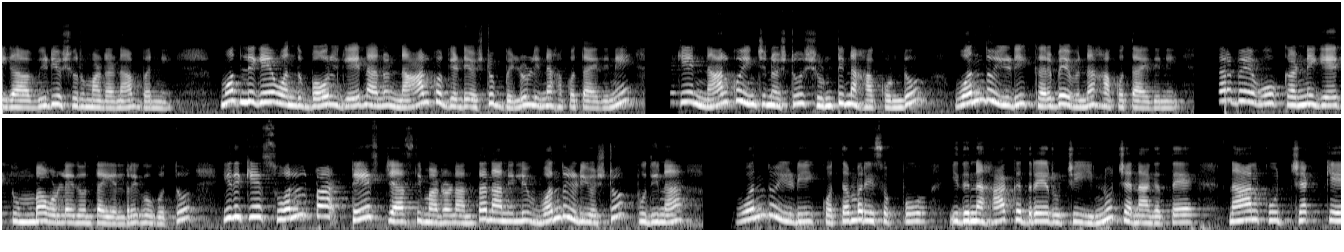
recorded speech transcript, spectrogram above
ಈಗ ವಿಡಿಯೋ ಶುರು ಮಾಡೋಣ, ಬನ್ನಿ. ಮೊದಲಿಗೆ ಒಂದು ಬೌಲ್ಗೆ ನಾನು ನಾಲ್ಕು ಗೆಡ್ಡೆಯಷ್ಟು ಬೆಳ್ಳುಳ್ಳಿನ ಹಾಕೋತಾ ಇದ್ದೀನಿ. ಅದಕ್ಕೆ ನಾಲ್ಕು ಇಂಚಿನಷ್ಟು ಶುಂಠಿನ ಹಾಕ್ಕೊಂಡು ಒಂದು ಇಡೀ ಕರಿಬೇವನ್ನು ಹಾಕೋತಾ ಇದ್ದೀನಿ. ಕರಿಬೇವು ಕಣ್ಣಿಗೆ ತುಂಬ ಒಳ್ಳೆಯದು ಅಂತ ಎಲ್ರಿಗೂ ಗೊತ್ತು. ಇದಕ್ಕೆ ಸ್ವಲ್ಪ ಟೇಸ್ಟ್ ಜಾಸ್ತಿ ಮಾಡೋಣ ಅಂತ ನಾನಿಲ್ಲಿ ಒಂದು ಹಿಡಿಯಷ್ಟು ಪುದೀನ, ಒಂದು ಇಡಿ ಕೊತ್ತಂಬರಿ ಸೊಪ್ಪು, ಇದನ್ನು ಹಾಕಿದ್ರೆ ರುಚಿ ಇನ್ನೂ ಚೆನ್ನಾಗತ್ತೆ. ನಾಲ್ಕು ಚಕ್ಕೆ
